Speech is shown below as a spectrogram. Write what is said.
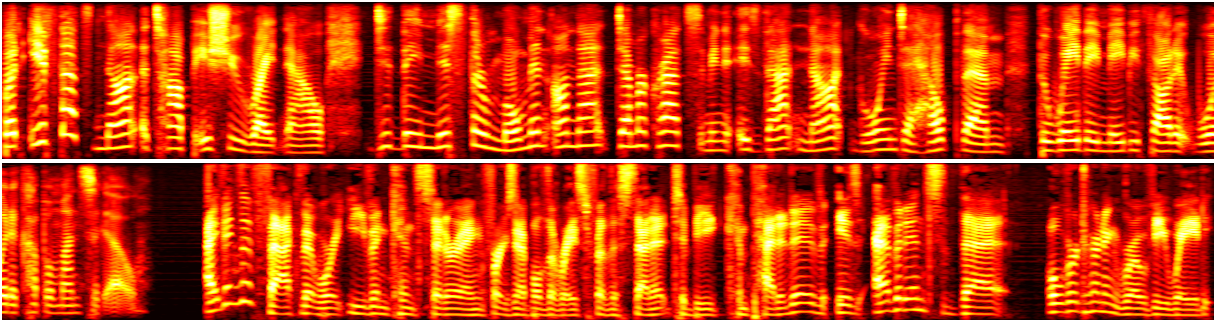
But if that's not a top issue right now, did they miss their moment on that, Democrats? I mean, is that not going to help them the way they maybe thought it would a couple months ago? I think the fact that we're even considering, for example, the race for the Senate to be competitive is evidence that overturning Roe v. Wade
